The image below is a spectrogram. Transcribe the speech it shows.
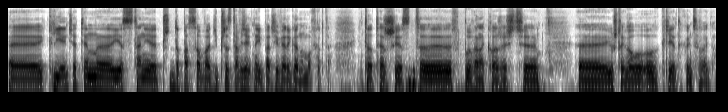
e, kliencie, tym jest w stanie dopasować i przedstawić jak najbardziej wiarygodną ofertę. I to też jest, e, wpływa na korzyść e, już tego klienta końcowego.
